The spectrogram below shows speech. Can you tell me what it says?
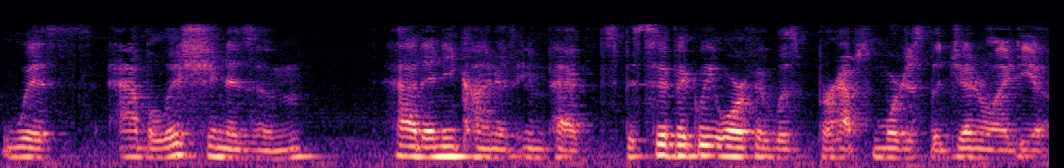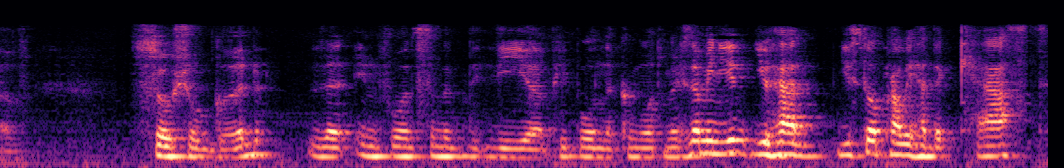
with abolitionism had any kind of impact specifically, or if it was perhaps more just the general idea of social good that influenced some of the, the uh, people in the Kumamoto mix? I mean, you you had you still probably had the caste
